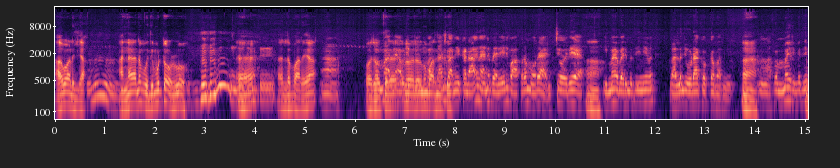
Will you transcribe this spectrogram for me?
അത് പാടില്ല. അന്നെ കാരണം ബുദ്ധിമുട്ടേ. ഉള്ളൂ അല്ല പറയാ ഓരോരുത്തരെ ഓരോന്നും പറഞ്ഞു പെരയിൽ പാത്രം മുറ അടിച്ചോരെ ആ. ഇമ്മ വരുമ്പത്തിന് വെള്ളം ചൂടാക്കൊക്കെ പറഞ്ഞു. അപ്പൊ വരുമ്പത്തിന്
